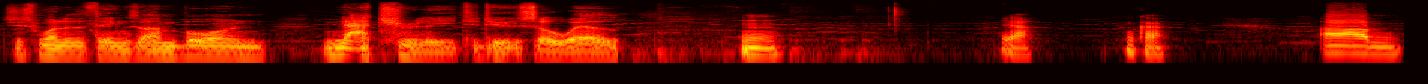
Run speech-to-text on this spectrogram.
just one of the things I'm born naturally to do so well. Hmm. Yeah, okay. Um,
